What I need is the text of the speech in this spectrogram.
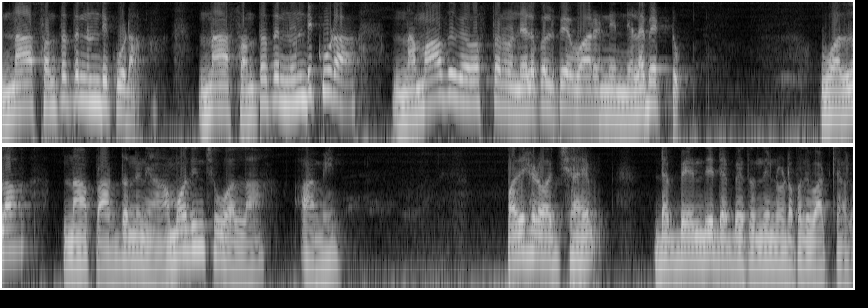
నా సంతతి నుండి కూడా నా సంతతి నుండి కూడా నమాజు వ్యవస్థను నెలకొల్పే వారిని నిలబెట్టు. వల్ల నా ప్రార్థనని ఆమోదించు వల్ల. ఆమీన్. పదిహేడు అధ్యాయం డెబ్బై ఎనిమిది డెబ్బై తొమ్మిది నూట పది వాక్యాలు.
